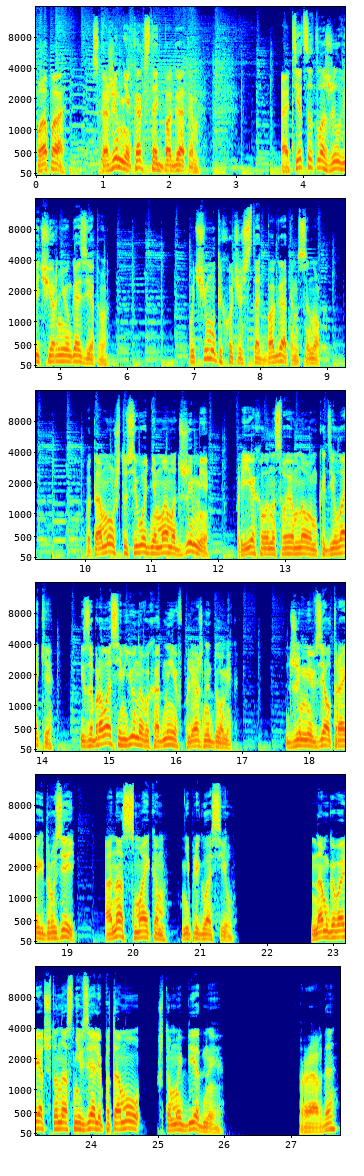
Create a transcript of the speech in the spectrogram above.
«Папа, скажи мне, как стать богатым?» Отец отложил вечернюю газету. «Почему ты хочешь стать богатым, сынок?» «Потому что сегодня мама Джимми приехала на своем новом Кадиллаке и забрала семью на выходные в пляжный домик. Джимми взял троих друзей – а нас с Майком не пригласил. Нам говорят, что нас не взяли потому, что мы бедные. Правда?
